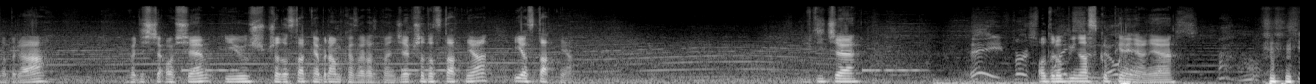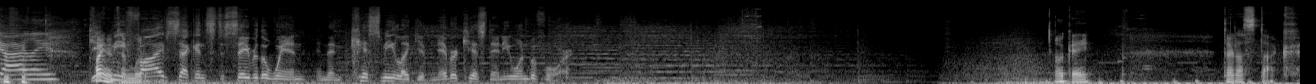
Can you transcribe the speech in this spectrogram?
Dobra. 28 i już przedostatnia bramka zaraz będzie. Przedostatnia i ostatnia. Widzicie? Odrobina skupienia, nie? Fajny ten mur. Okej. Teraz tak.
